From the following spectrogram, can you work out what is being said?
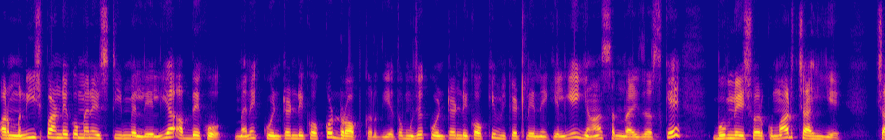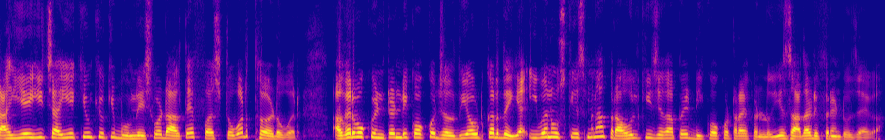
और मनीष पांडे को मैंने इस टीम में ले लिया। अब देखो, मैंने क्विंटन डिकॉक को ड्रॉप कर दिया तो मुझे क्विंटन डिकॉक की विकेट लेने के लिए यहाँ सनराइजर्स के भुवनेश्वर कुमार चाहिए। चाहिए ही चाहिए, क्यों? क्योंकि भुवनेश्वर डालते हैं फ़र्स्ट ओवर थर्ड ओवर अगर वो क्विंटन डिकॉक को जल्दी आउट कर दे, या इवन उस केस में ना आप राहुल की जगह पर डिकॉक को ट्राई कर लो, ये ज़्यादा डिफरेंट हो जाएगा।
